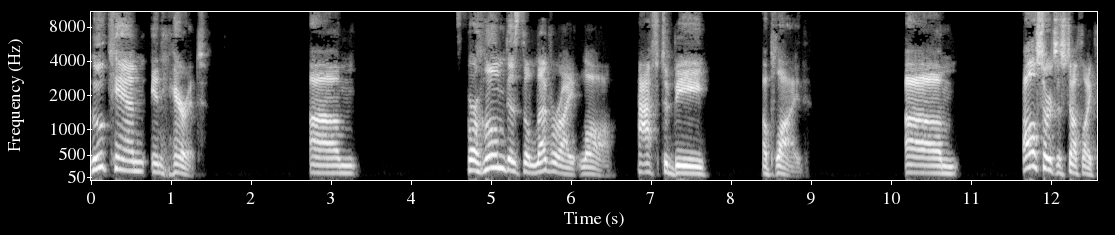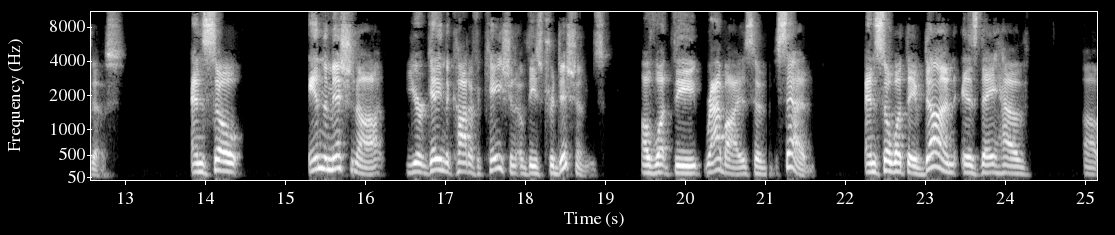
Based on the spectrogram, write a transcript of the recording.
who can inherit? Um, for whom does the Levirate law have to be applied? Um, all sorts of stuff like this. And so in the Mishnah, you're getting the codification of these traditions of what the rabbis have said. And so what they've done is they have uh,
